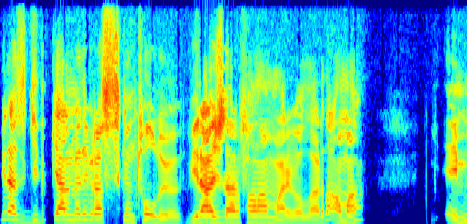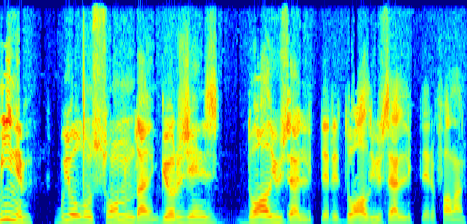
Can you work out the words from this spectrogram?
biraz gidip gelmede biraz sıkıntı oluyor. Virajlar falan var yollarda ama eminim bu yolun sonunda göreceğiniz doğal güzellikleri, doğal güzellikleri falan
